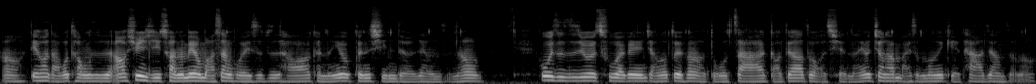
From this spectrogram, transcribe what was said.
啊，电话打不通是不是？然后讯息传了没有马上回是不是？好啊，可能又更新的这样子，然后。过一阵子就会出来跟你讲说对方有多渣，搞掉他多少钱呢？又叫他买什么东西给他这样子咯。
